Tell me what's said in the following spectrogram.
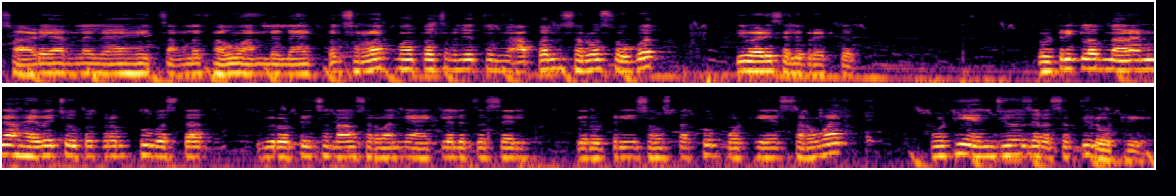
साड्या आणलेल्या आहेत चांगलं खाऊ आणलेलं आहे. पण सर्वात महत्वाचं म्हणजे तुम्ही आपण सर्व सोबत दिवाळी सेलिब्रेट करतो. रोटरी क्लब नारायणगाव हायवेचे उपक्रम खूप असतात. तुम्ही रोटरीचं नाव सर्वांनी ऐकलेलंच असेल की रोटरी संस्था खूप मोठी आहे. सर्वात मोठी एन जी ओ जर असेल ती रोटरी आहे.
